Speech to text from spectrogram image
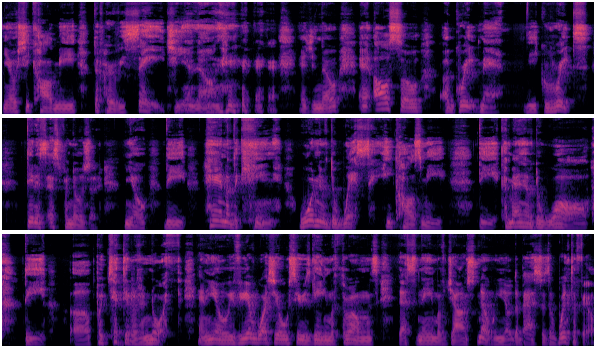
You know, she called me the pervy sage, you know, as you know, and also a great man, the great Dennis Espinoza, you know, the hand of the king, warden of the west. He calls me the commander of the wall, the uh, protector of the North. And, you know, if you ever watch the old series Game of Thrones, that's the name of Jon Snow, you know, the Bastards of Winterfell.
